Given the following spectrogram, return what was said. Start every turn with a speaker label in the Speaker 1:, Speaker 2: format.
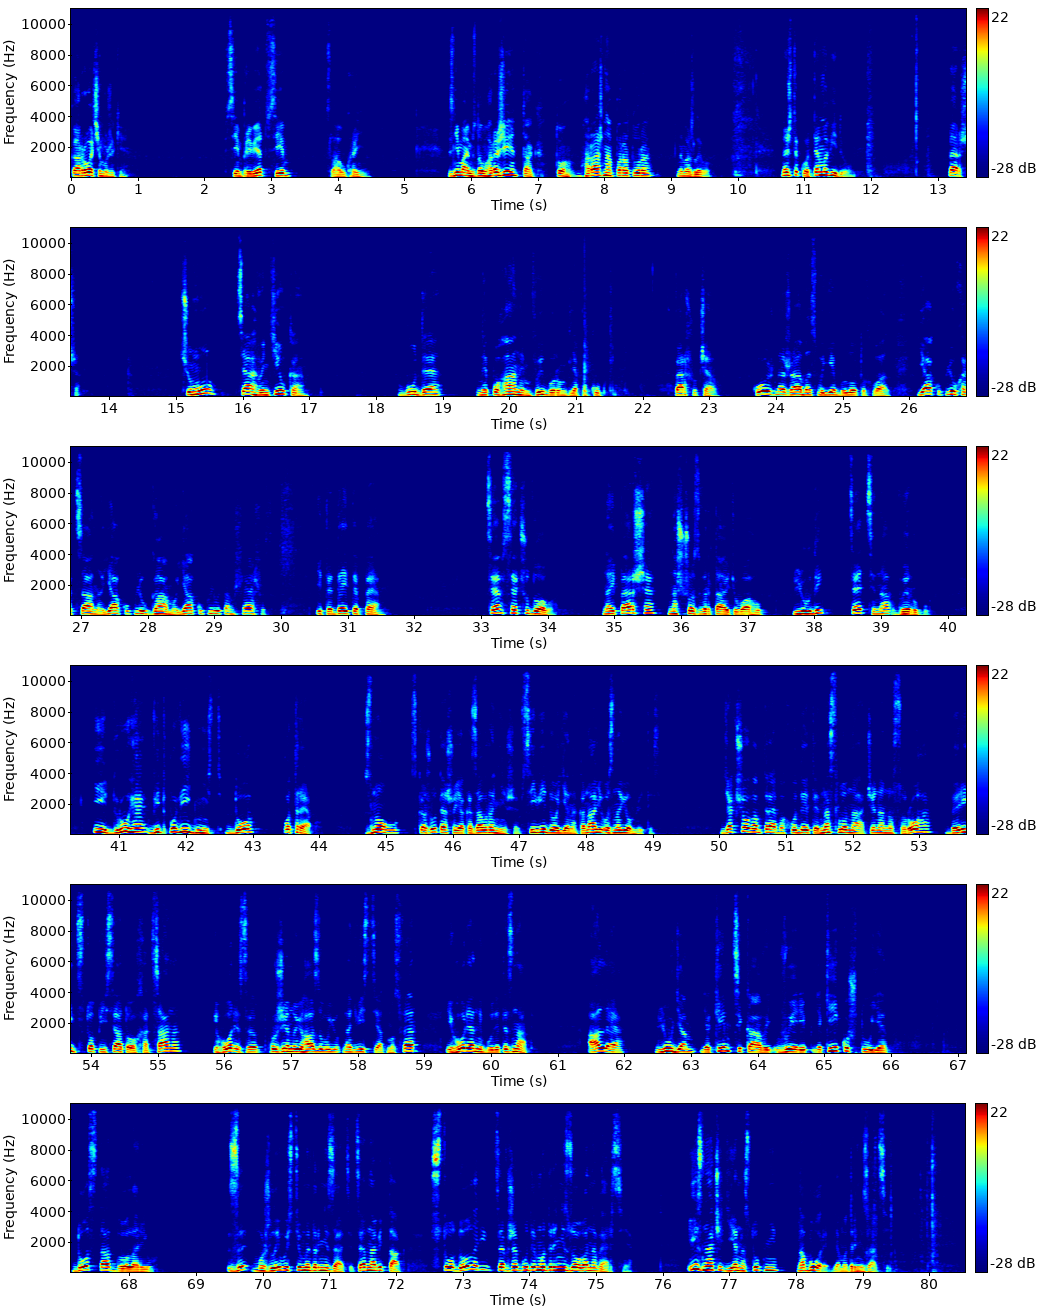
Speaker 1: Короче, мужики. Всім привіт, всім слава Україні. Знімаємо знову гаражі. Так, то гаражна апаратура, неважливо. Значить тако, тема відео. Перше. Чому ця гвинтівка буде непоганим вибором для покупки? В першу чергу. Кожна жаба своє болото хвалить. Я куплю Хацана, я куплю Гамо, я куплю там ще щось. І т.д. і т.п. Це все чудово. Найперше, на що звертають увагу люди, це ціна виробу. І друге відповідність до потреб. Знову скажу те, що я казав раніше. Всі відео є на каналі, ознайомлюйтесь. Якщо вам треба ходити на слона чи на носорога, беріть 150-го хацана і горя з пружиною газовою на 200 атмосфер, і горя не будете знати. Але людям, яким цікавий виріб, який коштує до 100 доларів з можливістю модернізації, це навіть так. 100 доларів це вже буде модернізована версія. І, значить, є наступні набори для модернізації.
